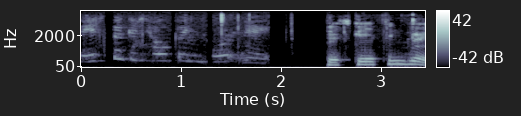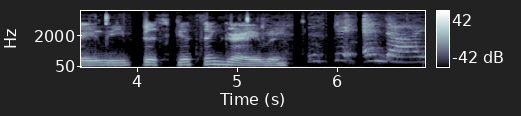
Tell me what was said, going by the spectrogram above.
Facebook is helping Fortnite. Biscuits and gravy, biscuits and gravy. Biscuit and die.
